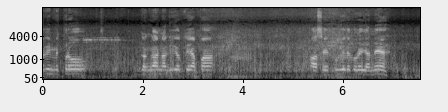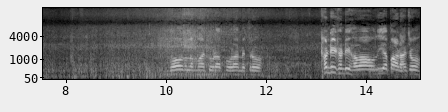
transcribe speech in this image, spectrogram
ਵੀ ਮਿੱਤਰੋ, ਗੰਗਾ ਨਦੀ ਦੇ ਉੱਤੇ ਆਪਾਂ ਆਸੇ ਪੂਰੇ ਦੇ ਤੁਰੇ ਜਾਂਦੇ ਆ ਬਹੁਤ ਲੰਮਾ ਚੌੜਾ ਪੋਲਾ ਮਿੱਤਰੋ। ਠੰਡੀ ਠੰਡੀ ਹਵਾ ਆਉਂਦੀ ਆ ਪਹਾੜਾਂ ਚੋਂ।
